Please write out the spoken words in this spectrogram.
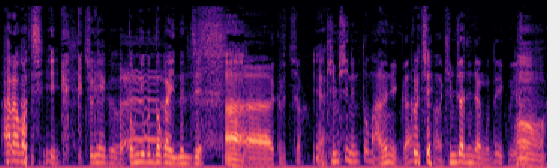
할아버지 중에 그 독립운동가 있는지 아, 아 그렇죠 예. 뭐 김 씨는 또 많으니까 그렇지. 어, 김좌진 장군도 있고요 어,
